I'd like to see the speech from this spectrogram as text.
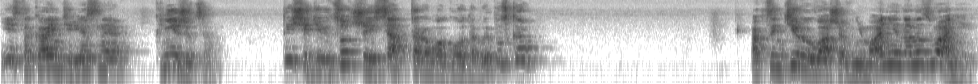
Есть такая интересная книжица. 1962 года выпуска. Акцентирую ваше внимание на названии.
